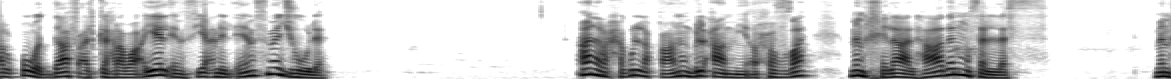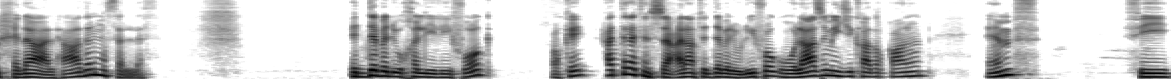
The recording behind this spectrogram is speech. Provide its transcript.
القوة الدافعة الكهربائية ال emf يعني ال emf مجهولة. أنا راح أقول لك قانون بالعامية أحفظه من خلال هذا المثلث. من خلال هذا المثلث. ال W خلي لي فوق okay؟ حتى لا تنسى علامة ال W لي فوق وهو لازم يجيك هذا القانون emf في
